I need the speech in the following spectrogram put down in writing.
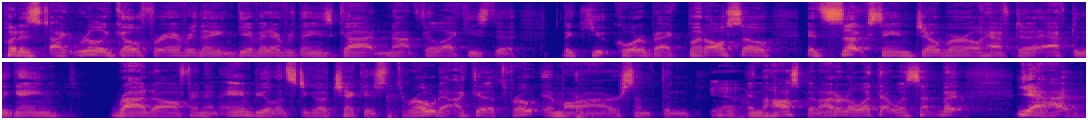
put his like really go for everything and give it everything he's got and not feel like he's the the cute quarterback. But also it sucks seeing Joe Burrow have to after the game ride off in an ambulance to go check his throat out. I get a throat MRI or something Yeah. in the hospital. I don't know what that was, but yeah. I,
